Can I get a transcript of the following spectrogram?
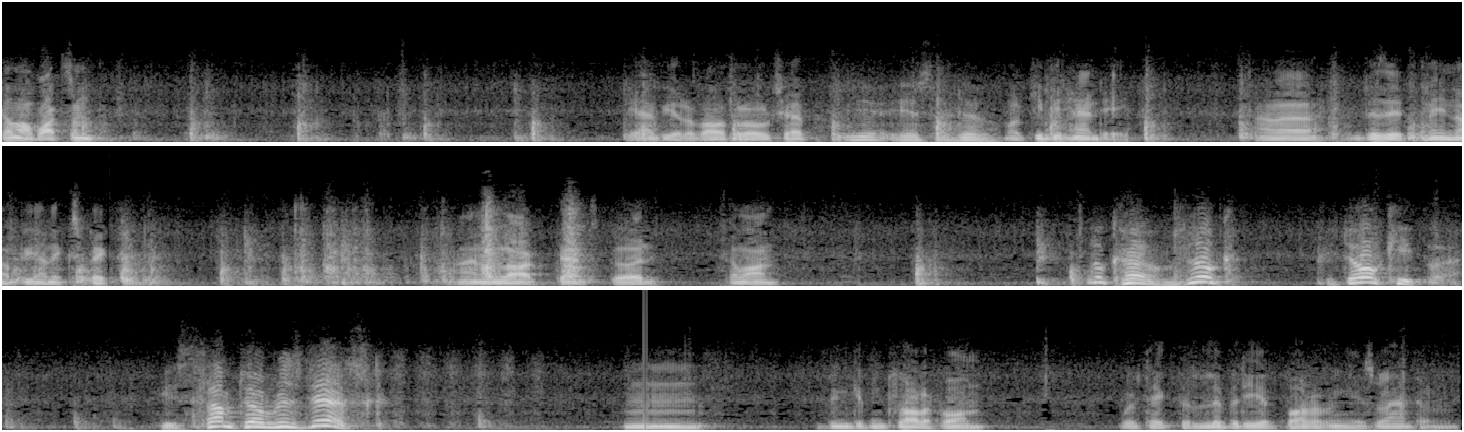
Come on, Watson. You have your revolver, old chap? Yeah, yes, I do. Well, keep it handy. Our uh, visit may not be unexpected. Unlocked. That's good. Come on. Look, Holmes, look. The doorkeeper. He's slumped over his desk. Hmm. He's been given chloroform. We'll take the liberty of borrowing his lantern.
